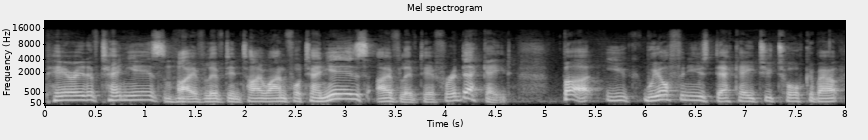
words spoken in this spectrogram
period of 10 years. I've lived in Taiwan for 10 years, I've lived here for a decade. But you, we often use decade to talk about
